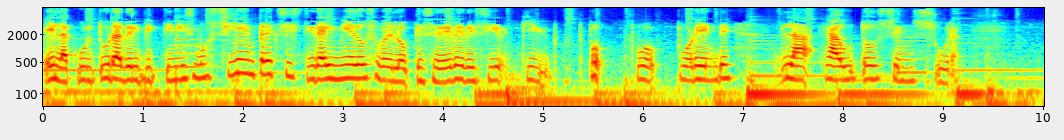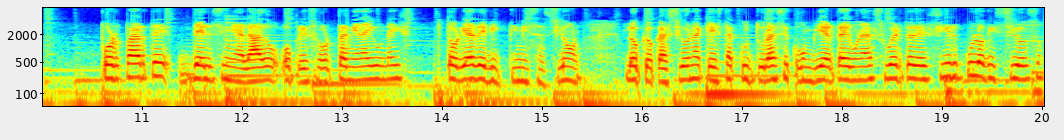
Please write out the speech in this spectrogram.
En la cultura del victimismo siempre existirá el miedo sobre lo que se debe decir, y por, ende la autocensura. Por parte del señalado opresor también hay una historia de victimización, lo que ocasiona que esta cultura se convierta en una suerte de círculo vicioso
